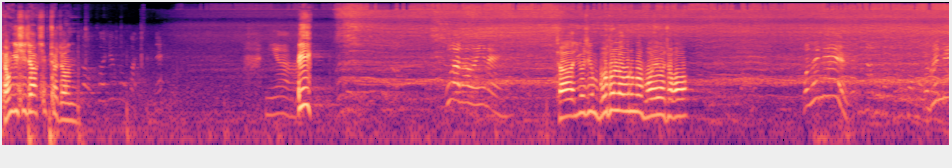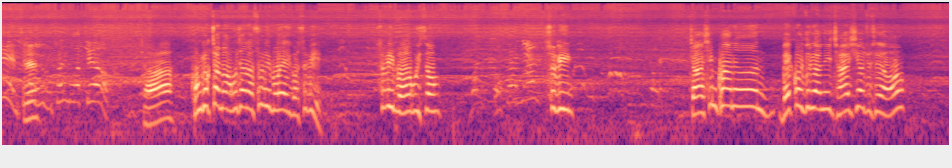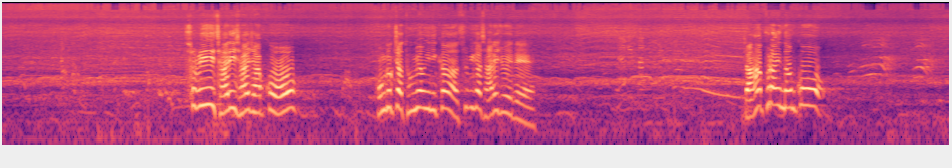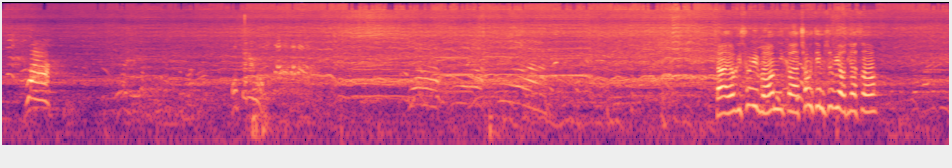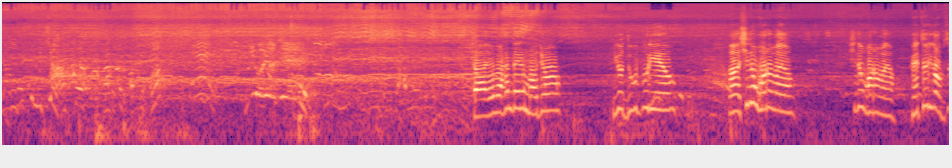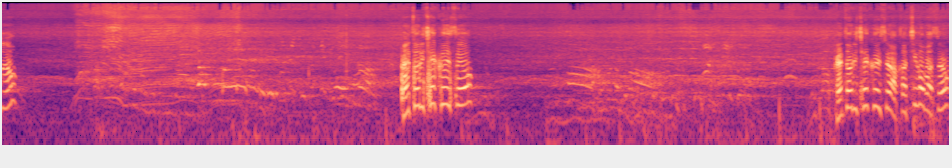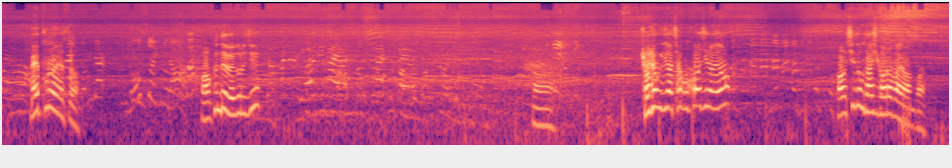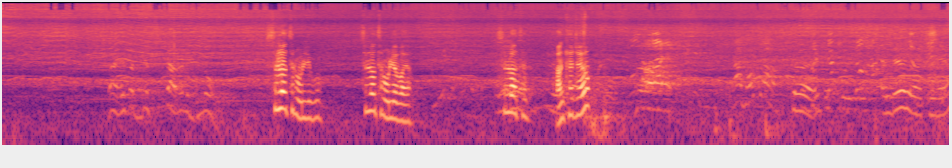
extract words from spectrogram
경기 시작 10초 전. 아니야. 삑! 뭐야 나 왜 이래? 자, 이거 지금 못 올라오는 거 뭐예요, 저거? 선생님. 선생님 제가 예? 너무 못하는 것 같아요. 자, 공격자 막 오잖아. 수비 뭐야, 이거, 수비. 수비 뭐 하고 있어? 수비. 자, 심판은 몇 골 들어갔는지 잘 쉬어주세요. 수비 자리 잘 잡고, 공격자 두 명이니까 수비가 잘해줘야 돼. 자, 하프라인 넘고, 거? 자, 여기 수비 뭐합니까? 청팀 수비 어디 갔어? 이거야지. 자, 여기 한 대는 뭐죠? 이거 누구 뿔이에요? 아, 시동 걸어봐요. 시동 걸어봐요. 배터리가 없어요? 배터리 체크했어요? 배터리 체크했어요? 아까 찍어봤어요? 몇 프로였어? 어, 근데 왜 그러지? 연이가 소스하시대요. 어. 조종기가 자꾸 꺼지나요? 어, 시동 다시 걸어봐요, 한번. 슬러트를 올리고, 슬러트를 올려봐요. 슬러트. 안 켜져요? 안 되는 것 같은데요?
